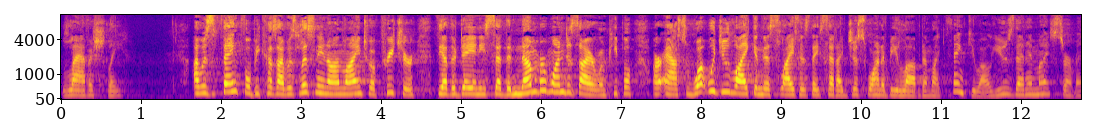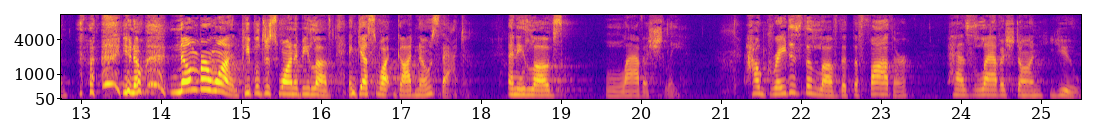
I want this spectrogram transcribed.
lavishly. I was thankful because I was listening online to a preacher the other day, and he said the number one desire when people are asked, What would you like in this life? is they said, I just want to be loved. I'm like, Thank you. I'll use that in my sermon. you know, number one, people just want to be loved. And guess what? God knows that. And he loves lavishly. How great is the love that the Father has lavished on you,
